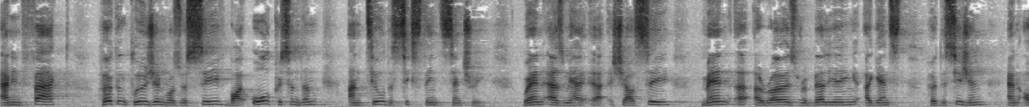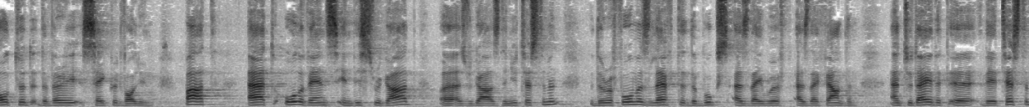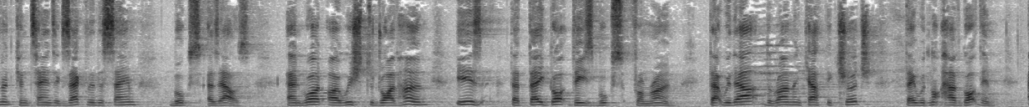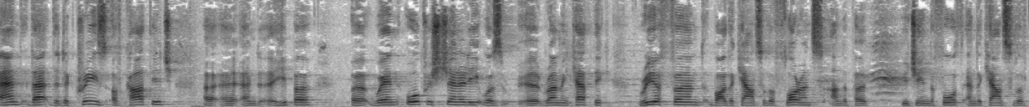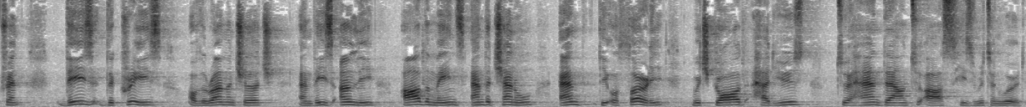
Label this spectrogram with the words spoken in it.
And in fact, her conclusion was received by all Christendom until the 16th century, when, as we ha- uh, shall see, men uh, arose rebelling against her decision and altered the very sacred volume. But at all events, in this regard, uh, as regards the New Testament, the reformers left the books as they were as they found them, and today that uh, their testament contains exactly the same books as ours. And what I wish to drive home is that they got these books from Rome. That without the Roman Catholic Church, they would not have got them, and that the decrees of Carthage and uh, Hippo, uh, when all Christianity was uh, Roman Catholic, reaffirmed by the Council of Florence under Pope Eugene IV and the Council of Trent, these decrees of the Roman Church and these only are the means and the channel and the authority which God had used to hand down to us his written word.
